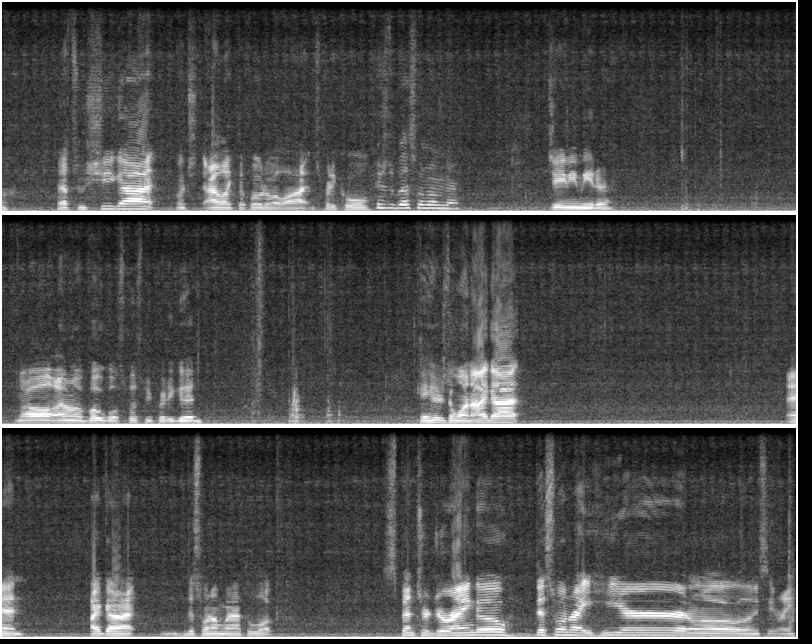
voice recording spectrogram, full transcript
That's who she got, which I like the photo a lot. It's pretty cool. Who's the best one on there? Jamie Meder. Oh, I don't know. Vogel's supposed to be pretty good. Okay, here's the one I got. And I got this one I'm going to have to look. Spencer Durango. This one right here, I don't know. Let me see. Right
